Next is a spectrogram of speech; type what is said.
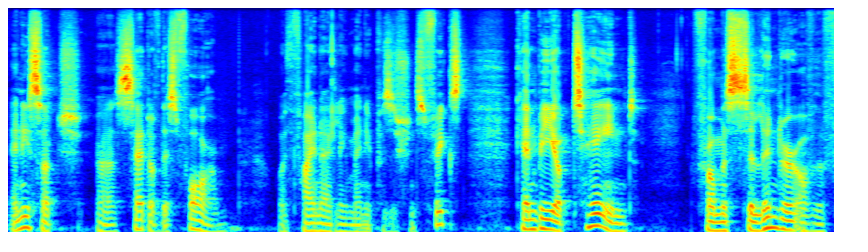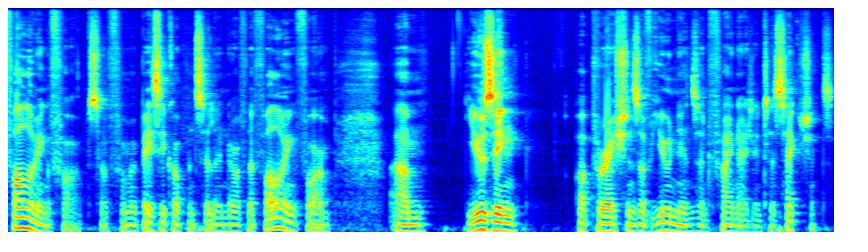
any such uh, set of this form with finitely many positions fixed can be obtained from a cylinder of the following form. So from a basic open cylinder of the following form um, using operations of unions and finite intersections.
